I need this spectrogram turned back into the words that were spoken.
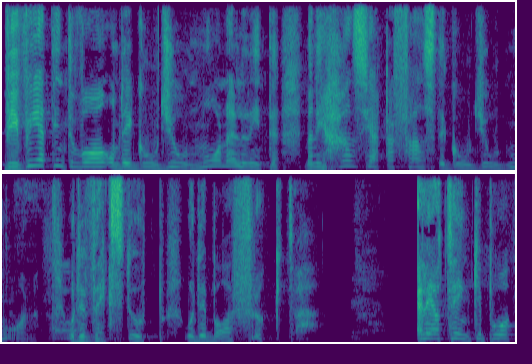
Vi vet inte vad, om det är god jordmån eller inte, men i hans hjärta fanns det god jordmån. Och det växte upp och det bar frukt. Va? Eller jag tänker på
